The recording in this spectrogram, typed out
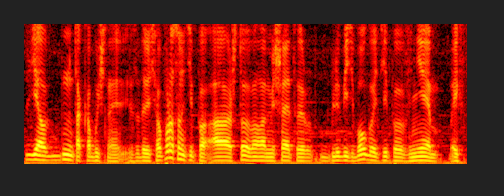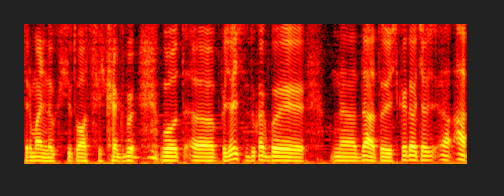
я, ну, так обычно задаюсь вопросом, типа, а что вам мешает любить Бога, типа, вне экстремальных ситуаций, как бы, вот, э, понимаете, ну, как бы, э, да, то есть, когда у тебя, а,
